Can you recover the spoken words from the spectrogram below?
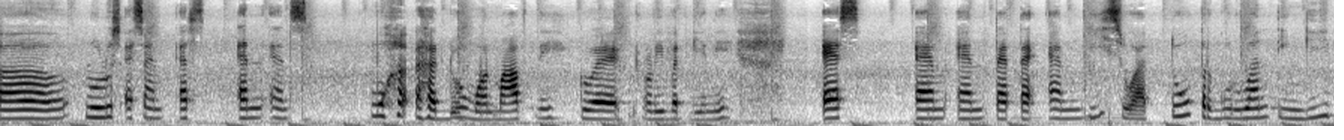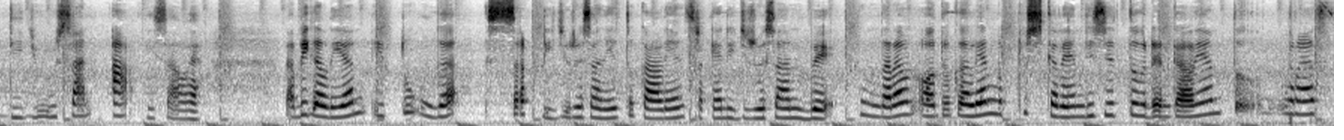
uh, lulus SMS NS aduh mohon maaf nih gue kelibet gini. SMNPTN di suatu perguruan tinggi di jurusan A misalnya. Tapi kalian itu enggak serak di jurusan itu kalian seraknya di jurusan B. Sementara waktu kalian ngepus kalian di situ dan kalian tuh ngeras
